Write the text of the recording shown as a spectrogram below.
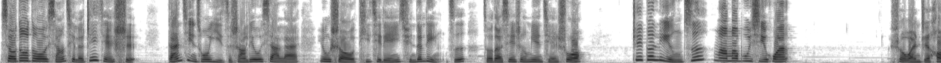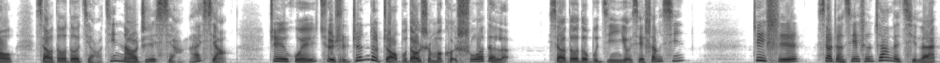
小豆豆想起了这件事，赶紧从椅子上溜下来，用手提起连衣裙的领子，走到先生面前说：“这个领子妈妈不喜欢。”说完之后，小豆豆绞尽脑汁想啊想，这回却是真的找不到什么可说的了。小豆豆不禁有些伤心。这时，校长先生站了起来，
